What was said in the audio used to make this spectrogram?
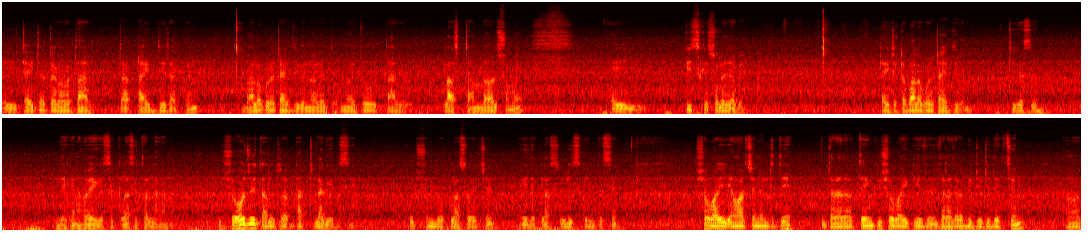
এই টাইটারটা এভাবে তারটা টাইট দিয়ে রাখবেন। ভালো করে টাইট দিবেন, নইলে নয়তো তার প্লাস টান দেওয়ার সময় এই পিচকে চলে যাবে। টাইটারটা ভালো করে টাইট দিবেন, ঠিক আছে? দেখেন হয়ে গেছে ক্লাসে তার লাগানো। খুব সহজেই তারটা তারটি লাগিয়ে দিছি। খুব সুন্দর ক্লাস হয়েছে। এই যে ক্লাস রিলিজ খেলতেছে। সবাই আমার চ্যানেলটিতে যারা যারা থ্যাংক ইউ সবাইকে, যারা যারা ভিডিওটি দেখছেন, আমার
